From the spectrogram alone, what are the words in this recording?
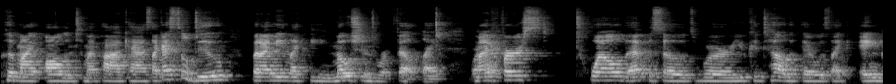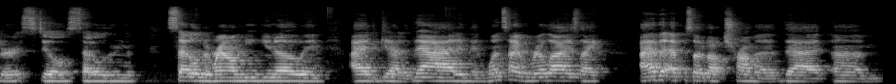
put my all into my podcast. Like i still do but i mean like the emotions were felt. Like my first 12 episodes where you could tell that there was like anger still settled and settled around me you know and i had to get out of that. And then once i realized like i have an episode about trauma that um,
